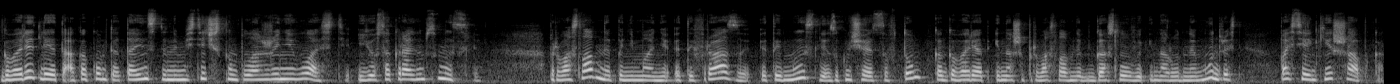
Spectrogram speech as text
Говорит ли это о каком-то таинственном мистическом положении власти, ее сакральном смысле – Православное понимание этой фразы, этой мысли заключается в том, как говорят и наши православные богословы, и народная мудрость, посеньки и шапка.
